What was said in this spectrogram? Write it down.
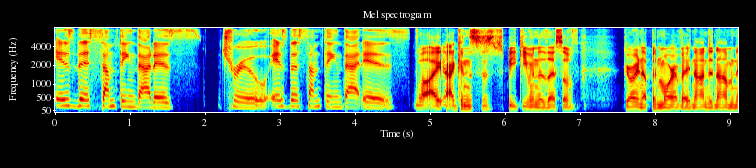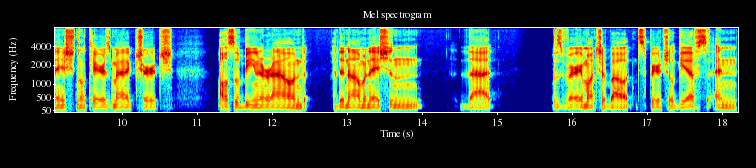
is this something that is true? Is this something that is. Well, I, I can speak even to this of growing up in more of a non denominational charismatic church, also being around a denomination that was very much about spiritual gifts and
